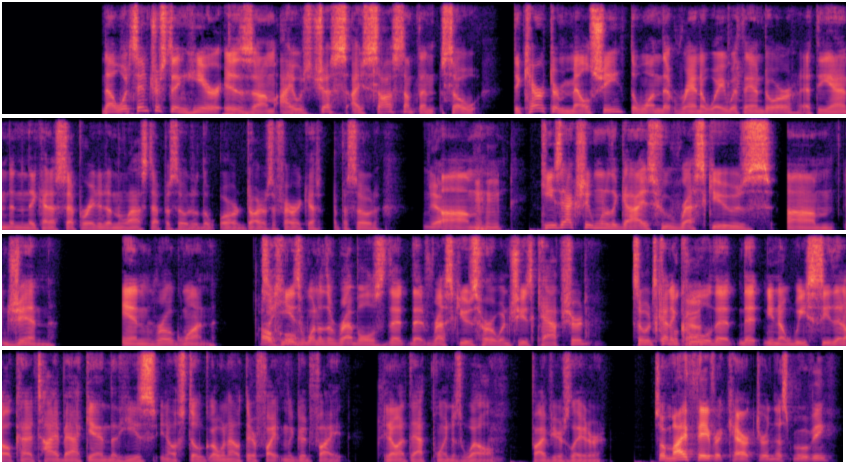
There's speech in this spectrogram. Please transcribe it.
Now, what's interesting here is um, I was just I saw something. So the character Melshi, the one that ran away with Andor at the end, and then they kind of separated in the last episode of the or Daughters of Ferrix episode. Yeah. Um, Mhm. he's actually one of the guys who rescues um Jyn in Rogue One. So Oh, he's one of the rebels that that rescues her when she's captured. So it's kind of Okay. cool that that you know we see that all kind of tie back in that he's you know still going out there fighting the good fight. You know at that point as well. Five years later. So my favorite character in this movie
